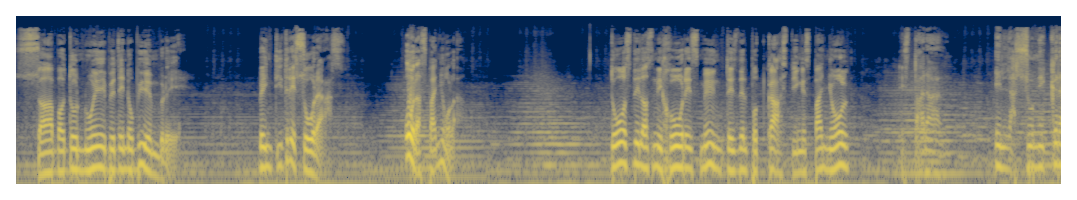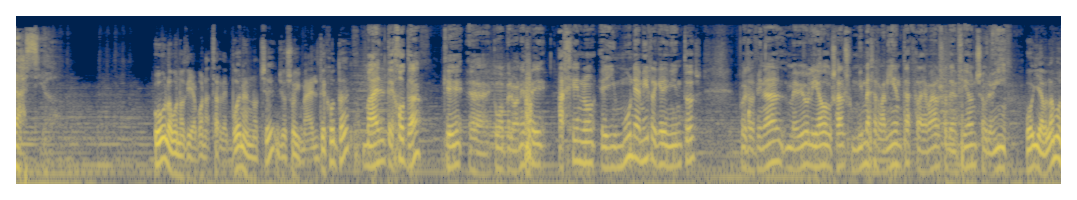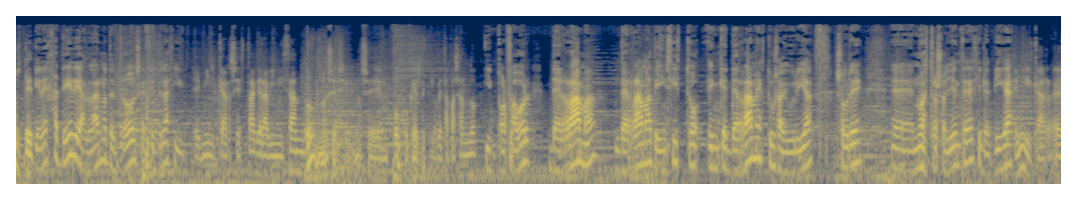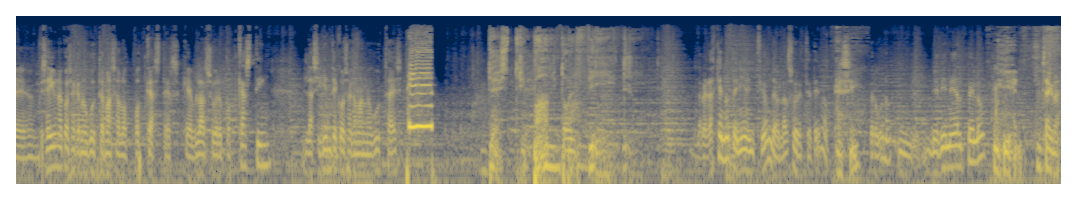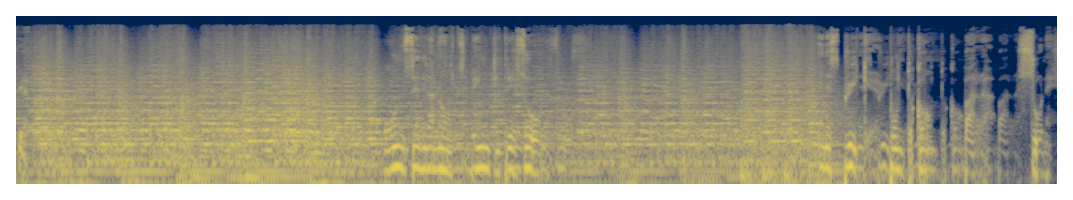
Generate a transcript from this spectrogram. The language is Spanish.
Sábado 9 de noviembre. 23 horas. Hora española. Dos de las mejores mentes del podcasting español estarán en la Sunecracia. Hola, buenos días, buenas tardes, buenas noches. Yo soy Mael TJ. Mael TJ, que eh, como permanece ajeno e inmune a mis requerimientos, pues al final me veo obligado a usar sus mismas herramientas para llamar su atención sobre mí. Hoy hablamos de Que déjate de hablarnos de trolls, etcétera, y, Emilcar se está gravinizando. No sé si, no sé un poco qué es lo que está pasando. y por favor, derrama, derrama, te insisto, en que derrames tu sabiduría sobre eh, nuestros oyentes y les digas Emilcar, eh, si hay una cosa que nos gusta más a los podcasters que hablar sobre podcasting, la siguiente cosa que más nos gusta es. Destripando el feed. La verdad es que no tenía intención de hablar sobre este tema. sí, Pero bueno, me viene al pelo. muy bien, muchas gracias. 11 de la noche, 23 horas. En Spreaker.com barra Sune.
